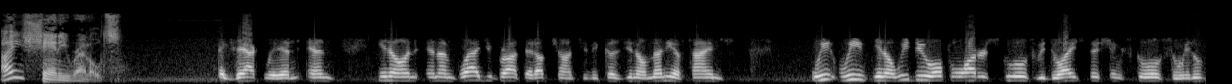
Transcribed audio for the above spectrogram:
ice shanty rentals. Exactly, and and you know, and, and I'm glad you brought that up, Chauncey, because you know many of times we we you know we do open water schools, we do ice fishing schools, so we do,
